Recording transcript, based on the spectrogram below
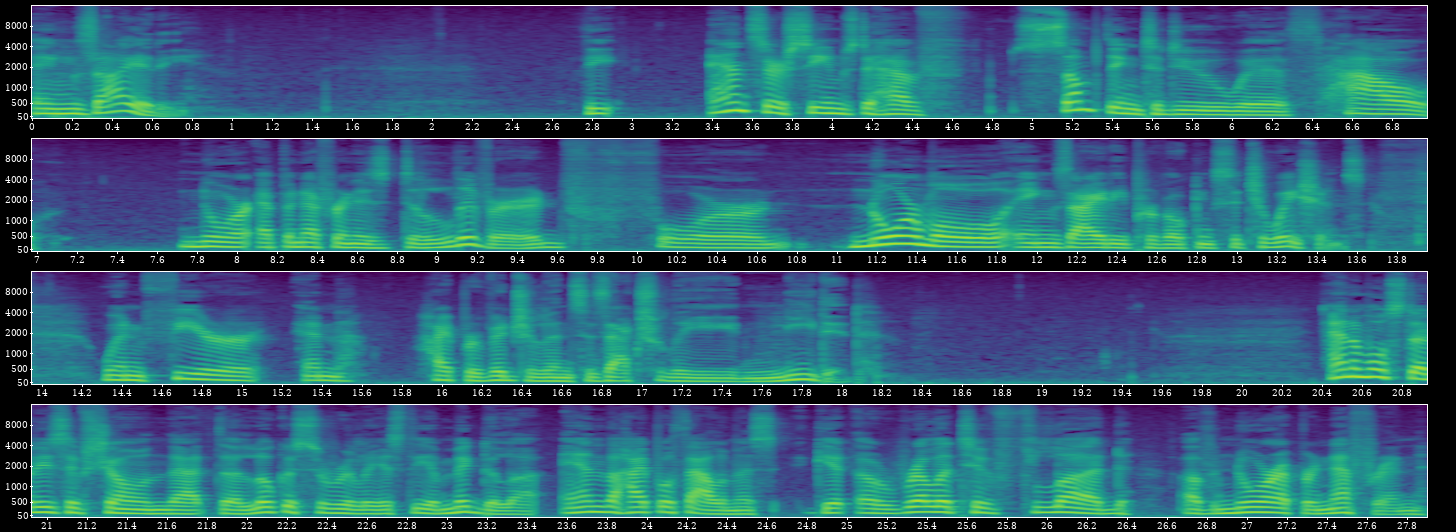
anxiety. The answer seems to have something to do with how norepinephrine is delivered for normal anxiety provoking situations when fear and hypervigilance is actually needed. Animal studies have shown that the locus coeruleus, the amygdala, and the hypothalamus get a relative flood of norepinephrine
